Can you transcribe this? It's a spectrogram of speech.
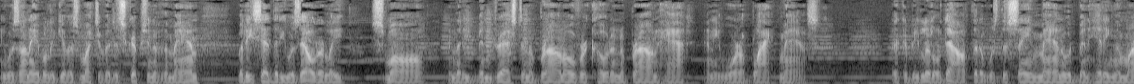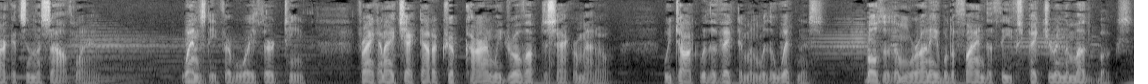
He was unable to give us much of a description of the man, but he said that he was elderly, small, and that he'd been dressed in a brown overcoat and a brown hat, and he wore a black mask. There could be little doubt that it was the same man who had been hitting the markets in the Southland. Wednesday, February 13th. Frank and I checked out a trip car and we drove up to Sacramento. We talked with the victim and with the witness. Both of them were unable to find the thief's picture in the mug books.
